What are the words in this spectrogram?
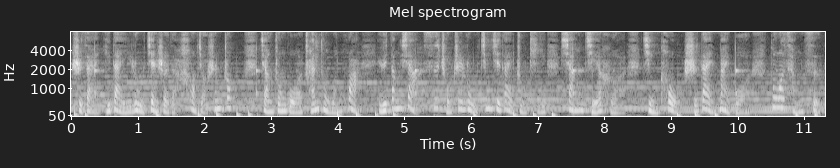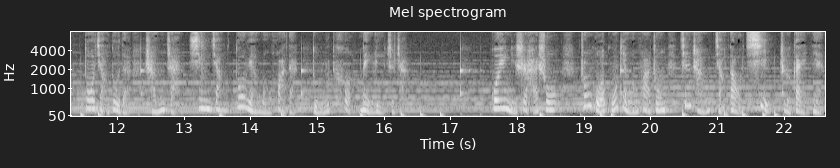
是在“一带一路”建设的号角声中，将中国传统文化与当下丝绸之路经济带主题相结合，紧扣时代脉搏，多层次、多角度地承展新疆多元文化的独特魅力之展。郭玉女士还说，中国古典文化中经常讲到“气”这个概念，《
